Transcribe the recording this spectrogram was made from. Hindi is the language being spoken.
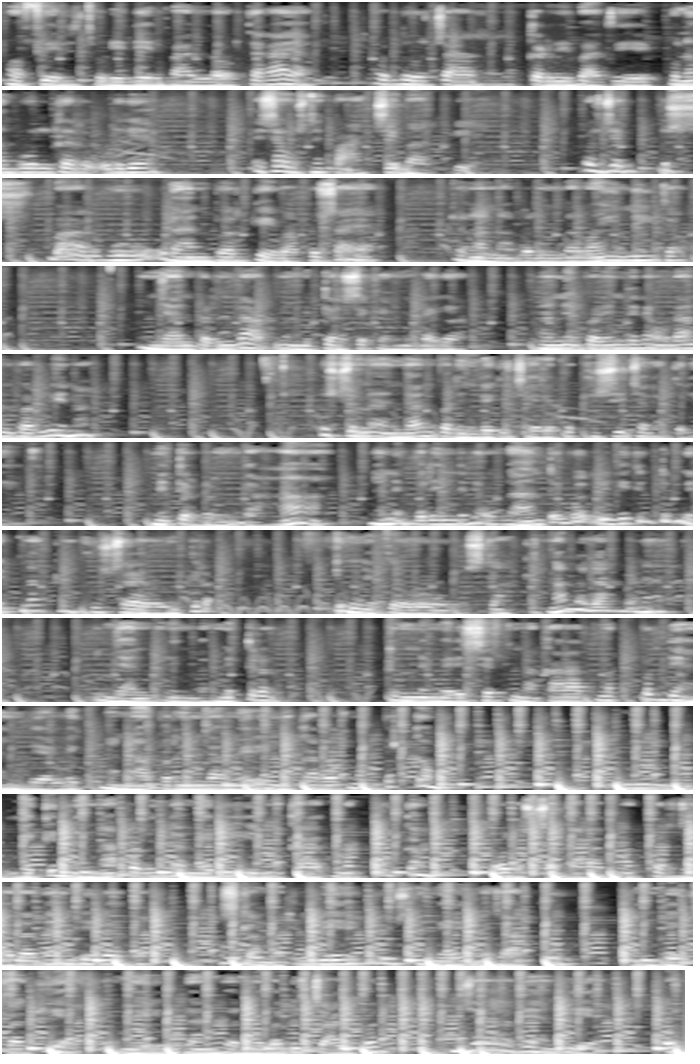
और फिर थोड़ी देर बाद लौट कर आया और दो चार कड़वी बातें पुनः बोलकर उड़ गया। ऐसा उसने पाँच छः बार किया। और जब उस बार वो उड़ान भर के वापस आया तो नाना परिंदा वहीं नहीं था। अनजान परिंदा अपने मित्र से कहने लगा नन्हे परिंदे ने उड़ान भर ली ना? उस समय अनजान परिंदे के चेहरे पर खुशी झलक रही थी। मित्र परिंदा हाँ नन्हे परिंदे ने उड़ान तो भर ली, लेकिन तुम इतना क्यों खुश रहे हो मित्र? तुमने तो उसका कितना मज़ाक बनाया। अनजान परिंदा, मित्र तुमने मेरे सिर्फ़ नकारात्मक पर ध्यान दिया, लेकिन नन्हा परिंदा मेरी नकारात्मक पर कम। लेकिन नन्हा परिंदा मेरी नकारात्मक पर कम और सकारात्मक पर ज़्यादा ध्यान दे रहा था। इसका मतलब ये है कि उसने मेरे मज़ाक को अनदेखा किया मेरी उड़ान भरने वाली चाल पर ज़्यादा ध्यान दिया और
